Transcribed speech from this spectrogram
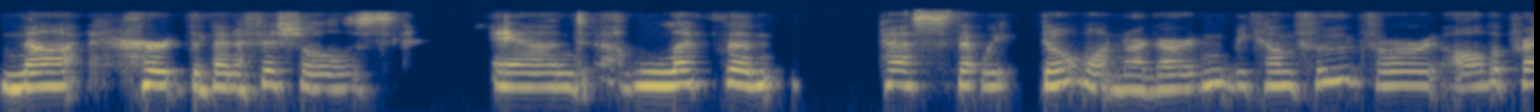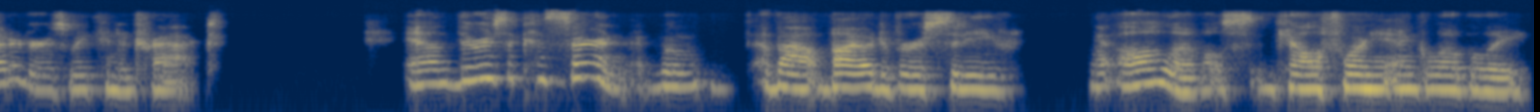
not hurt the beneficials and let the pests that we don't want in our garden become food for all the predators we can attract. And there is a concern about biodiversity at all levels in California and globally,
